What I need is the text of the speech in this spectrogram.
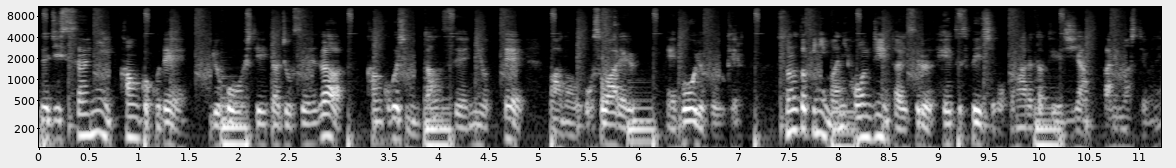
で、実際に韓国で旅行していた女性が韓国人の男性によって、あの、襲われる、え暴力を受ける。その時に、まあ、日本人に対するヘイトスピーチが行われたという事案ありましたよね。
